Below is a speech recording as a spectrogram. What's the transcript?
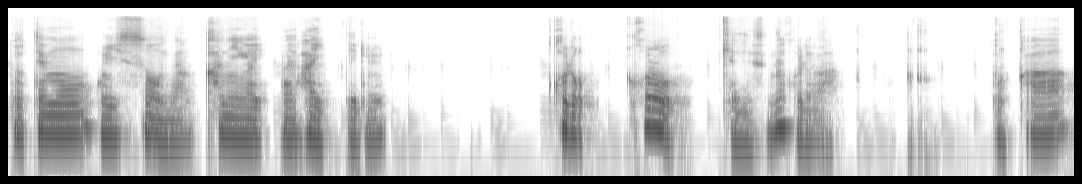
とても美味しそうなカニがいっぱい入ってるコロッコロッケですね、これは。とか、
